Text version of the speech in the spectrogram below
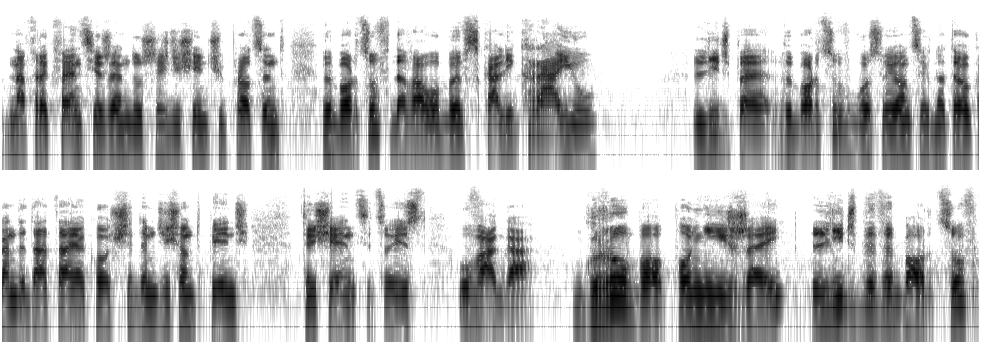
na frekwencję rzędu 60% wyborców dawałoby w skali kraju liczbę wyborców głosujących na tego kandydata jako 75 tysięcy, co jest, uwaga, grubo poniżej liczby wyborców,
